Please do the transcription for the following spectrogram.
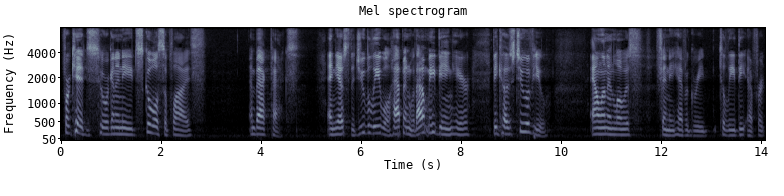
for kids who are going to need school supplies and backpacks. And yes, the Jubilee will happen without me being here because two of you, Alan and Lois Finney, have agreed to lead the effort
